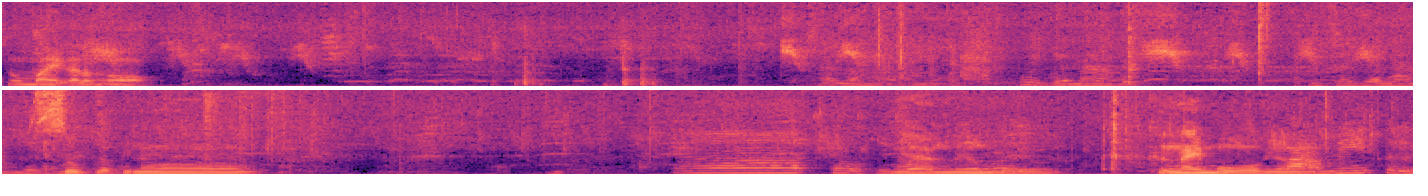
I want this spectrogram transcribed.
หน้องใหม่กำลังออกใช่ละมาเนี่ยพูดจะนั่งใช่จะนั่งด้วยซุปแล้วพี่น้องย่างเนื้อหมูเครื่องในหมูพี่น้องบ่าวมีตื่น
